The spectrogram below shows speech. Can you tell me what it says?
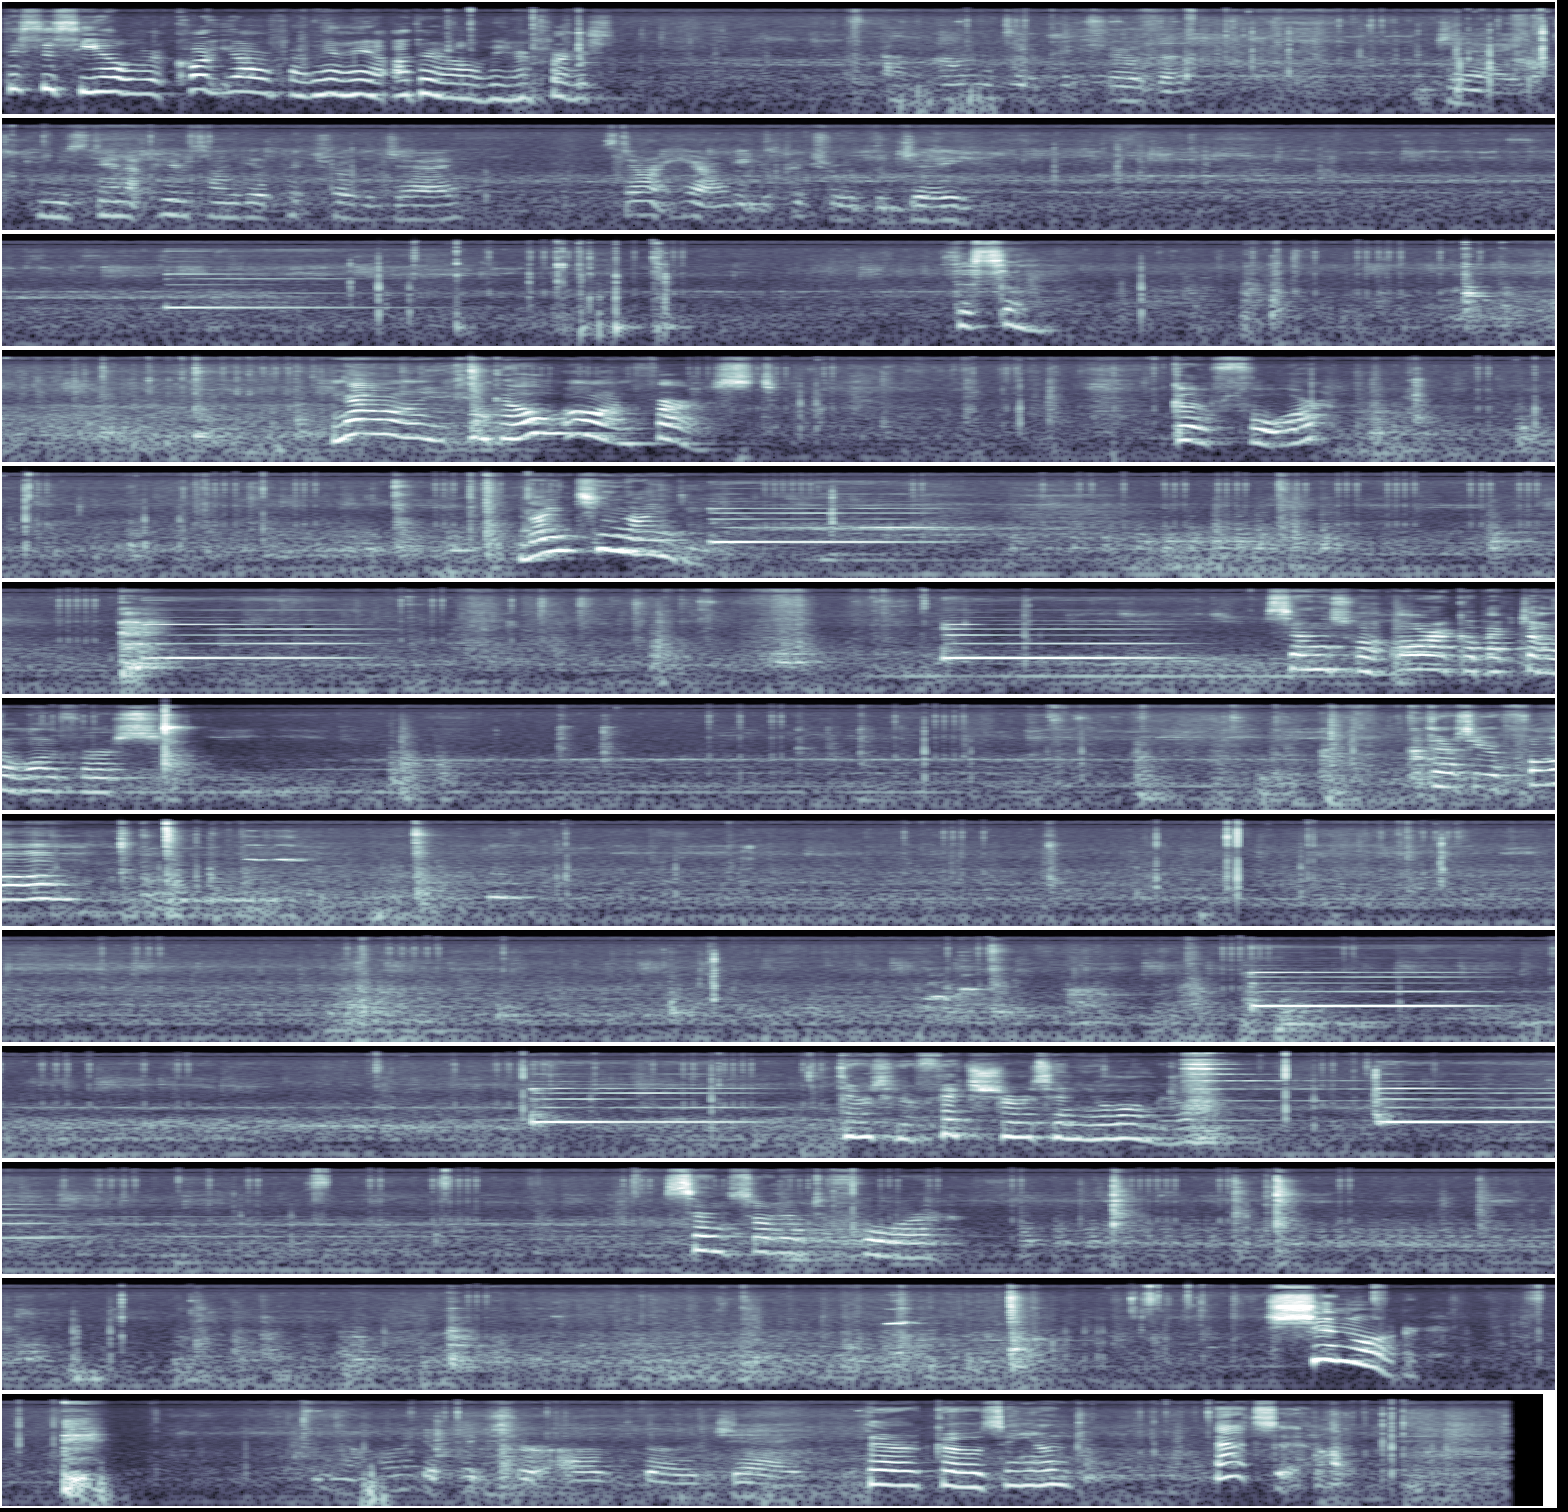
This is the elevator courtyard from the other elevator first. Um, I'm gonna take a picture of the J. Can you stand up here so I can get a picture of the J? Stand right here, I'll get your picture with the J. This one. Now you can go on first. Go to four. 1990. Send this one, or go back down to one first. There's your phone. There's your fixtures and your alarm bell. Sensor up to four. Schindler. Now, I wanna get a picture of the J. There it goes, Ian. That's it.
